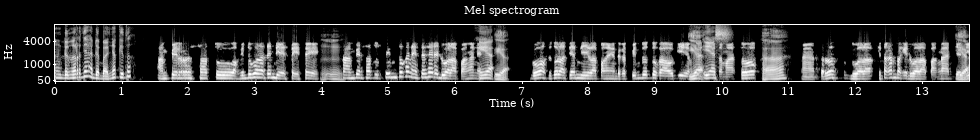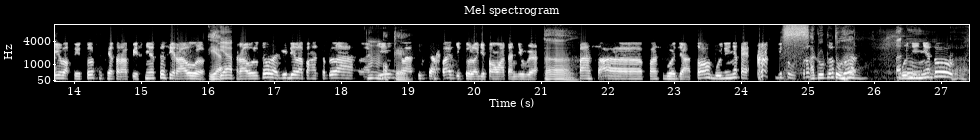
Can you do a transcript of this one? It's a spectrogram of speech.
yang dengernya ada banyak gitu. hampir satu waktu itu gua latihan di STC. Mm-mm. Hampir satu tim tuh kan STC ada dua lapangan ya. Iya. Iya. Gua waktu itu latihan di lapangan yang deket pintu tuh Kak Ogi yang Iya. biasa Yes. kita masuk. Heeh. Nah, terus dua kita kan pakai dua lapangan. Jadi waktu itu fisioterapisnya tuh si Raul. Iya. Iya. Raul tuh lagi di lapangan sebelah, lagi Mm, oke. ngelatih siapa gitu, lagi penguatan juga. Heeh. Pas eh, pas gue jatuh, bunyinya kayak krak gitu. Terus, Aduh, terus Tuhan. gua- bunyinya tuh Oh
